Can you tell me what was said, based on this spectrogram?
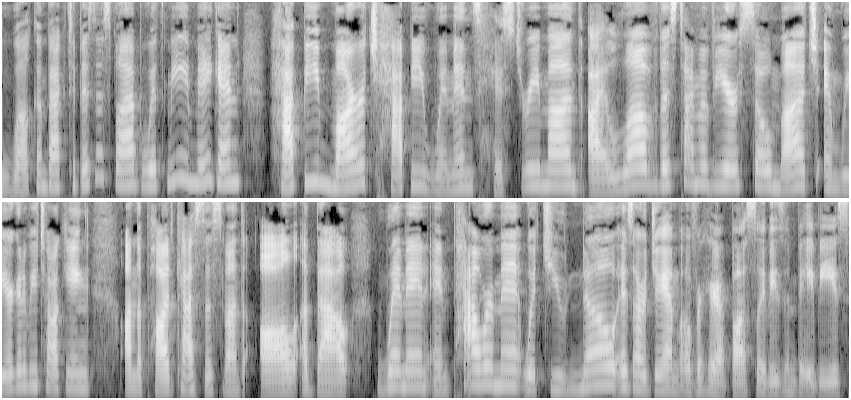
Welcome back to Business Blab with me, Megan. Happy March. Happy Women's History Month. I love this time of year so much. And we are going to be talking on the podcast this month all about women empowerment, which you know is our jam over here at Boss Ladies and Babies.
